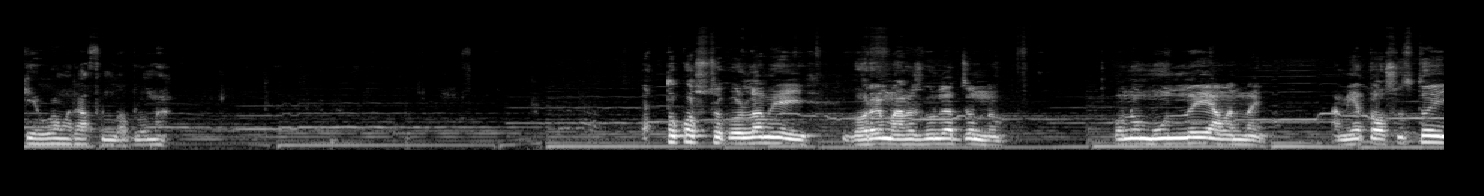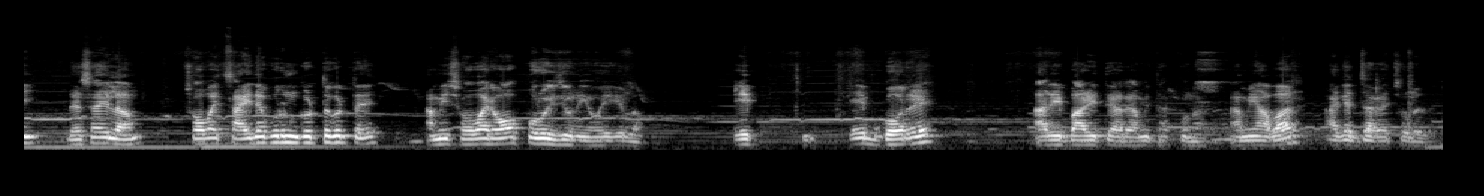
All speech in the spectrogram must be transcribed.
কেউ আমার আপন ভাবলো না। এত কষ্ট করলাম এই ঘরের মানুষগুলোর জন্য। কোনো মূল্যই আমার নাই। আমি এত অসুস্থই দেশে এলাম সবাই চাহিদা পূরণ করতে করতে আমি সবার অপ্রয়োজনীয় হয়ে গেলাম। এই এই ঘরে আর এই বাড়িতে আর আমি থাকব না। আমি আবার আগের জায়গায় চলে যাই।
